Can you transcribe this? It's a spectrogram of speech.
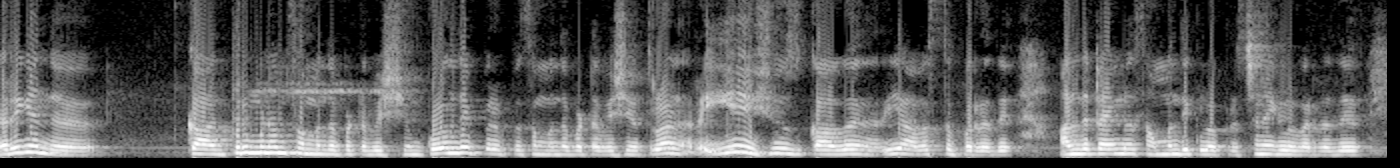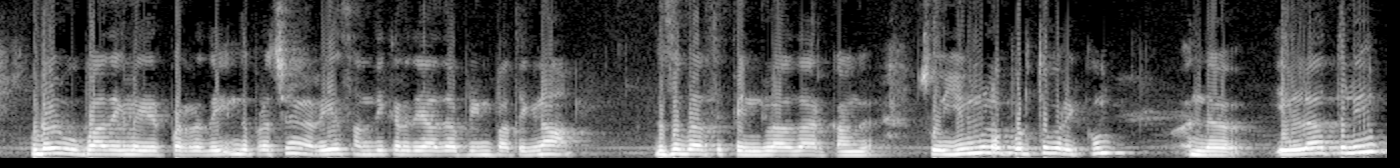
நிறைய அந்த கா திருமணம் சம்மந்தப்பட்ட விஷயம் குழந்தை பிறப்பு சம்மந்தப்பட்ட விஷயத்துல நிறைய இஷ்யூஸ்க்காக நிறைய அவஸ்தைப்படுறது. அந்த டைம்ல சம்மந்திக்குள்ள பிரச்சனைகள் வர்றது உடல் உபாதைகளை ஏற்படுறது இந்த பிரச்சனை நிறைய சந்திக்கிறது யாது அப்படின்னு பார்த்தீங்கன்னா ரிஷபராசி பெண்களாக தான் இருக்காங்க. ஸோ இவங்களை பொறுத்த வரைக்கும் அந்த எல்லாத்துலேயும்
